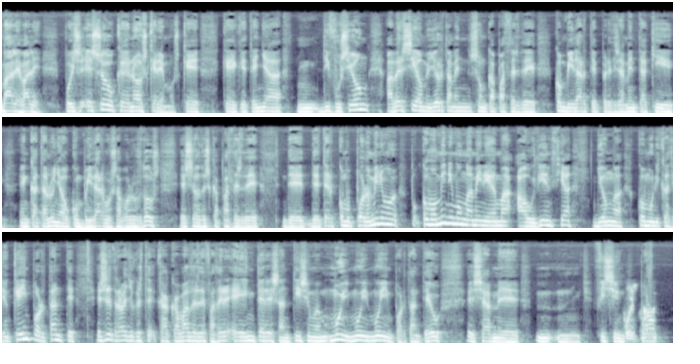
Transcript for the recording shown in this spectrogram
Vale, vale. Pois eso é o que nós queremos, que, que, que teña mm, difusión, a ver se si ao mellor tamén son capaces de convidarte precisamente aquí en Cataluña ou convidarvos a vos dous, e se odes capaces de, de, de ter como polo mínimo como mínimo unha mínima audiencia e unha comunicación que é importante ese traballo que, este, que acabades de facer é interesantísimo, moi, moi, moi importante. Eu eh, xa me mm, mm fixen... Pois pues, por... No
